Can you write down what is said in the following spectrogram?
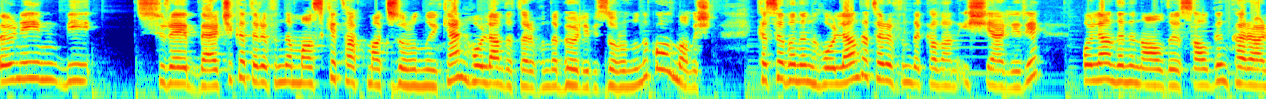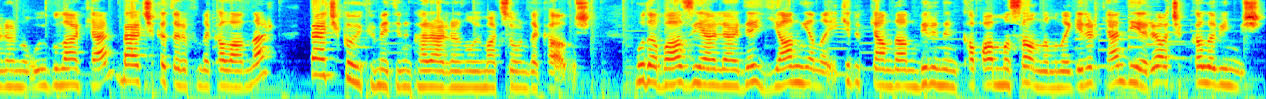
Örneğin bir süre Belçika tarafında maske takmak zorunluyken Hollanda tarafında böyle bir zorunluluk olmamış. Kasabanın Hollanda tarafında kalan iş yerleri Hollanda'nın aldığı salgın kararlarını uygularken Belçika tarafında kalanlar Belçika hükümetinin kararlarına uymak zorunda kalmış. Bu da bazı yerlerde yan yana iki dükkandan birinin kapanması anlamına gelirken diğeri açık kalabilmiş.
